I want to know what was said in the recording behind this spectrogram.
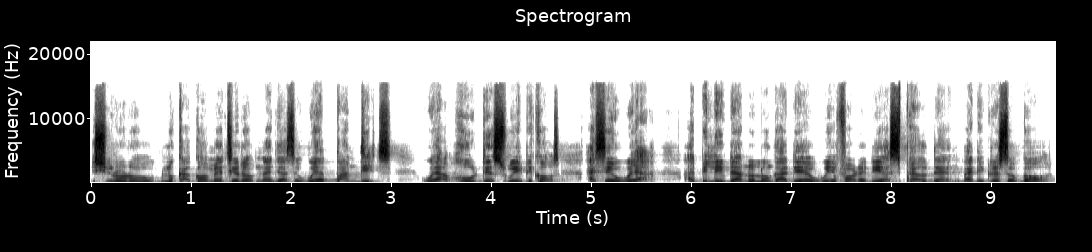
Shiroro local government area of Nigeria say where bandits were holding sway because I say where I believe they are no longer there. We have already expelled them by the grace of God.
